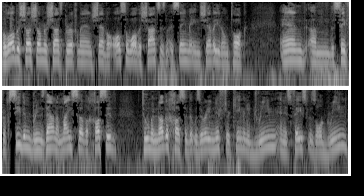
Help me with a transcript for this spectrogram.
V'lo b'shal sha'omer shots baruch sheva. Also, while the shots is saying same in sheva, you don't talk. And um, the Sefer Chassidim brings down a Maisa of a Chassid to whom another Chassid that was already Nifter came in a dream and his face was all green.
